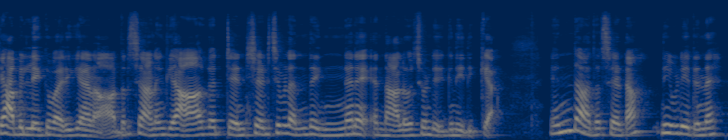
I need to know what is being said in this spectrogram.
ക്യാബിനിലേക്ക് വരികയാണ്. ആദർശാണെങ്കിൽ ആകെ ടെൻഷൻ അടിച്ച് ഇവിടെ എന്താ ഇങ്ങനെ എന്നാലോചിച്ചുകൊണ്ട് ഇങ്ങനെ ഇരിക്കുക എന്താ ആദർശേട്ടാ നീ ഇവിടെ ഇരുന്നേ.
